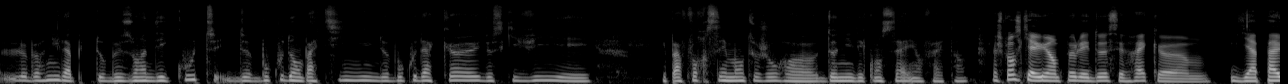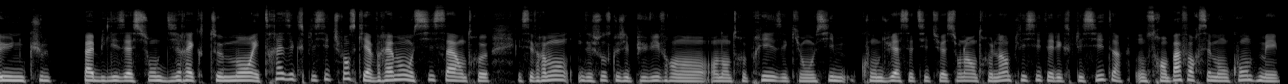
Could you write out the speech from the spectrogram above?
le Bernie il a plutôt besoin d'écoute, de beaucoup d'empathie, de beaucoup d'accueil de ce qu'il vit et, pas forcément toujours euh, donner des conseils en fait. hein. Je pense qu'il y a eu un peu les deux. C'est vrai qu'il n'y a pas eu une culpabilisation directement et très explicite. Je pense qu'il y a vraiment aussi ça entre, et c'est vraiment des choses que j'ai pu vivre en, en entreprise et qui ont aussi conduit à cette situation-là, entre l'implicite et l'explicite. On ne se rend pas forcément compte, mais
